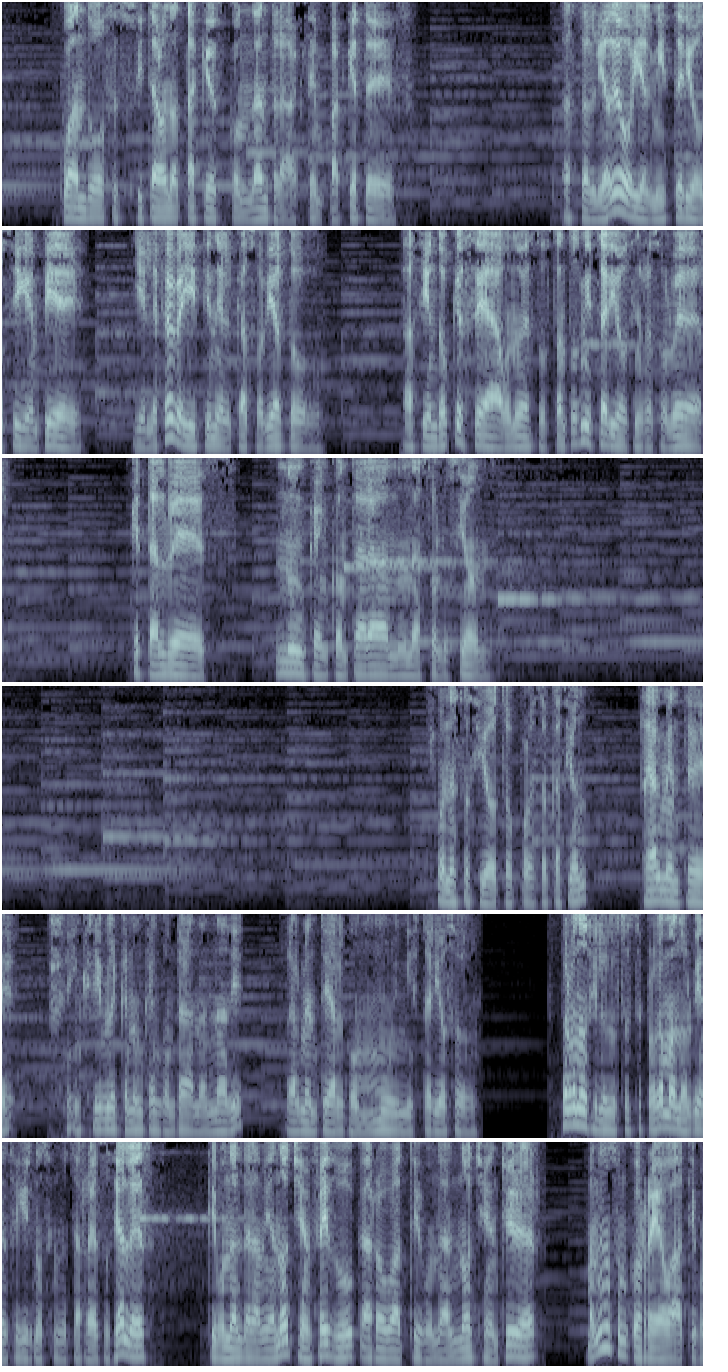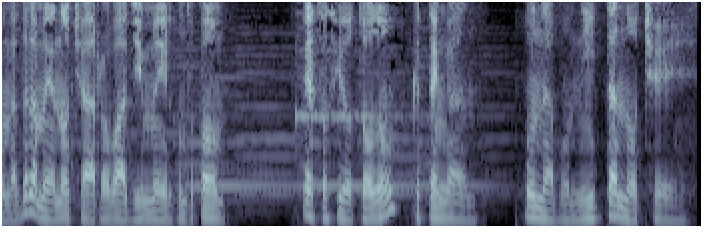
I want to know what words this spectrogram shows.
cuando se suscitaron ataques con Anthrax en paquetes. Hasta el día de hoy el misterio sigue en pie y el FBI tiene el caso abierto, haciendo que sea uno de estos tantos misterios sin resolver, que tal vez nunca encontrarán una solución. bueno, eso ha sido todo por esta ocasión. Realmente increíble que nunca encontraran a nadie. Realmente algo muy misterioso. Pero bueno, si les gustó este programa, no olviden seguirnos en nuestras redes sociales. Tribunal de la Medianoche en Facebook, arroba Tribunal Noche en Twitter. Mándenos un correo a tribunal de la medianoche arroba gmail.com. Esto ha sido todo. Que tengan una bonita noche.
